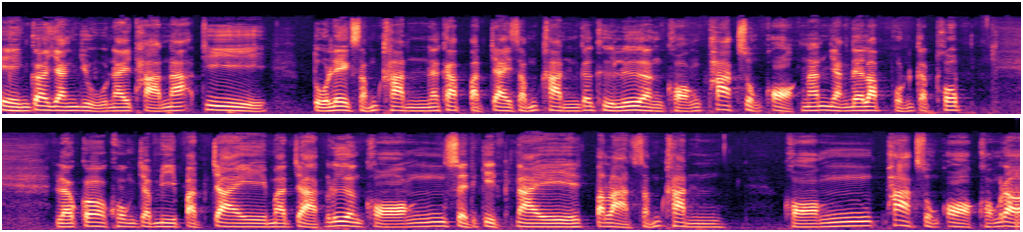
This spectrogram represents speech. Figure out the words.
เองก็ยังอยู่ในฐานะที่ตัวเลขสำคัญนะครับ ปัจจัยสำคัญก็คือเรื่องของภาคส่งออกนั้นยังได้รับผลกระทบ แล้วก็คงจะมีปัจจัยมาจากเรื่องของเศรษฐกิจในตลาดสำคัญของภาคส่งออกของเรา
